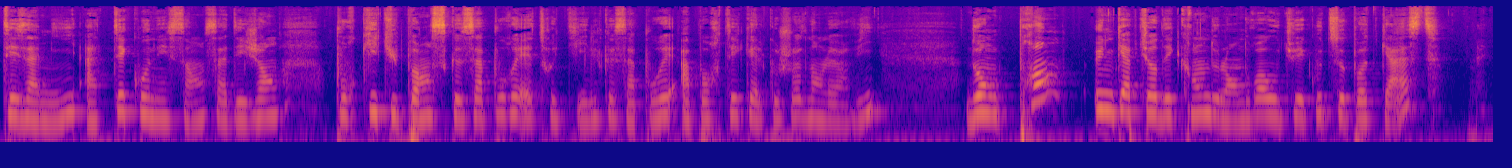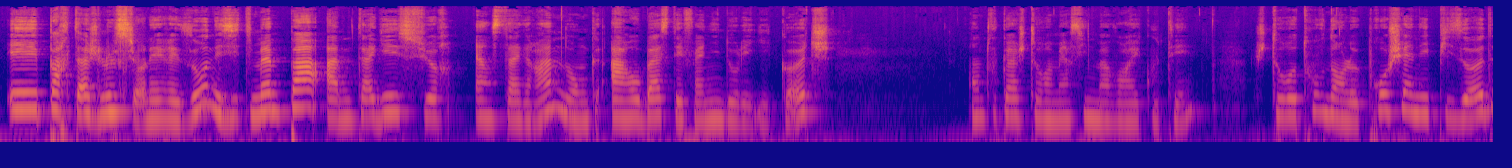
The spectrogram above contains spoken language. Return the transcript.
tes amis, à tes connaissances, à des gens pour qui tu penses que ça pourrait être utile, que ça pourrait apporter quelque chose dans leur vie. Donc prends une capture d'écran de l'endroit où tu écoutes ce podcast et partage-le sur les réseaux. N'hésite même pas à me taguer sur Instagram, donc Stéphanie Coach. En tout cas, je te remercie de m'avoir écouté. Je te retrouve dans le prochain épisode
